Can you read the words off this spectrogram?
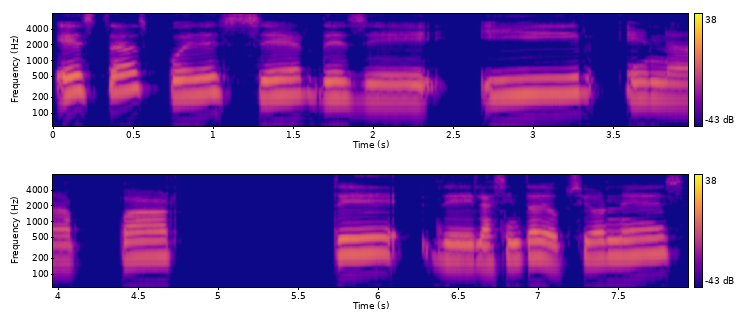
Estas pueden ser desde ir en la parte de la cinta de opciones,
